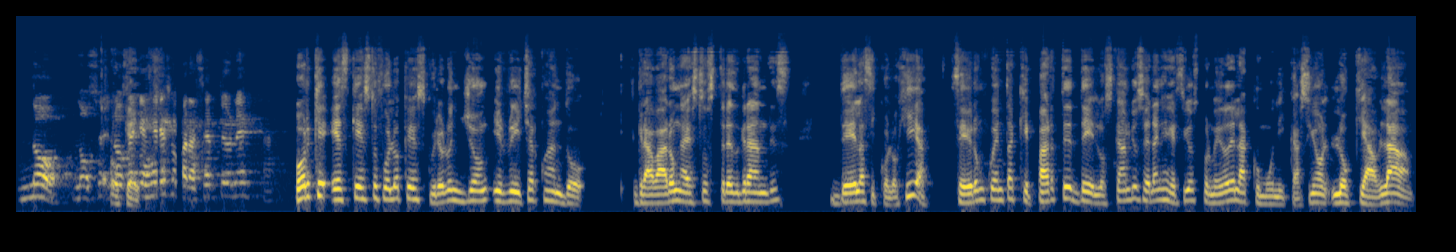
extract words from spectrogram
No, no sé, no sé qué es eso, para serte honesta. Porque es que esto fue lo que descubrieron John y Richard cuando grabaron a estos tres grandes de la psicología. Se dieron cuenta que parte de los cambios eran ejercidos por medio de la comunicación, lo que hablaban.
